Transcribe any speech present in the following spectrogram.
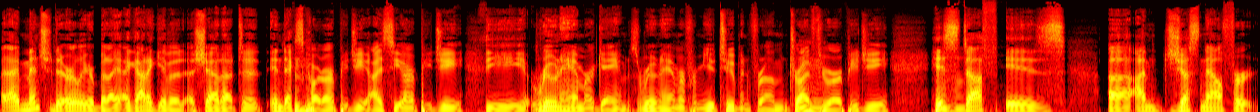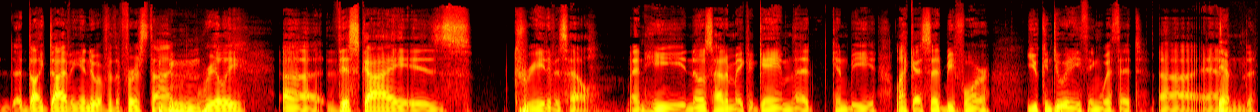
i mentioned it earlier but i, I gotta give a, a, shout out to index mm-hmm. card rpg icrpg the runehammer games runehammer from youtube and from drive through mm-hmm. rpg his mm-hmm. stuff is uh, i'm just now for like diving into it for the first time really uh, this guy is creative as hell, and he knows how to make a game that can be, like I said before, you can do anything with it, uh, and. Yep.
